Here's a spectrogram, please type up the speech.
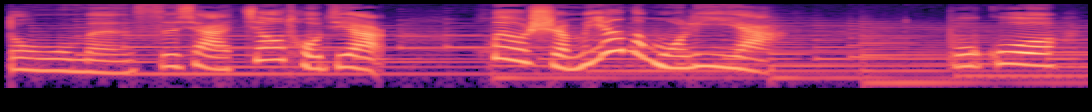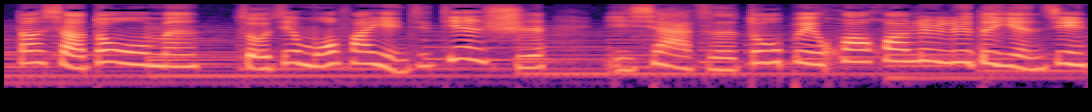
动物们私下交头接耳，会有什么样的魔力呀？不过，当小动物们走进魔法眼镜店时，一下子都被花花绿绿的眼镜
